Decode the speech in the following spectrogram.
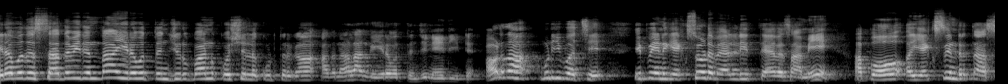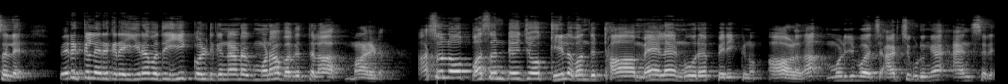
இருபது சதவீதம் தான் இருபத்தஞ்சு ரூபான்னு கொஷனில் கொடுத்துருக்கான். அதனால் அங்கே இருபத்தஞ்சு நேதிக்கிட்டேன் அவ்வளோதான் முடிஞ்சு போச்சு. இப்போ எனக்கு எக்ஸோட வேல்யூ தேவை சாமி. அப்போது எக்ஸுன்றது அசல். பெருக்கில் இருக்கிற இருபது ஈக்குவல்ட்டுக்கு என்ன நடக்குமோனா? வகுத்தலாக மாறிடும். அசலோ பர்சன்டேஜோ கீழே வந்துட்டா மேலே நூறை பெருக்கணும். அவ்வளோதான் முடிஞ்சு போச்சு. அடிச்சு கொடுங்க. ஆன்சரு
